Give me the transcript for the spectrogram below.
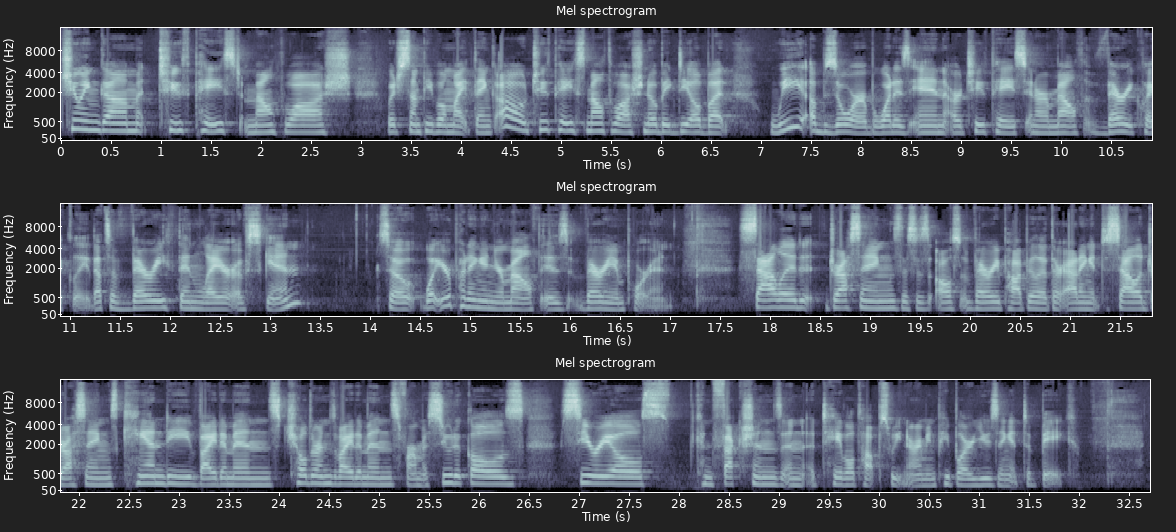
Chewing gum, toothpaste, mouthwash, which some people might think, oh, toothpaste, mouthwash, no big deal. But we absorb what is in our toothpaste in our mouth very quickly. That's a very thin layer of skin. So, what you're putting in your mouth is very important. Salad dressings, this is also very popular. They're adding it to salad dressings, candy, vitamins, children's vitamins, pharmaceuticals, cereals, confections, and a tabletop sweetener. I mean, people are using it to bake.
